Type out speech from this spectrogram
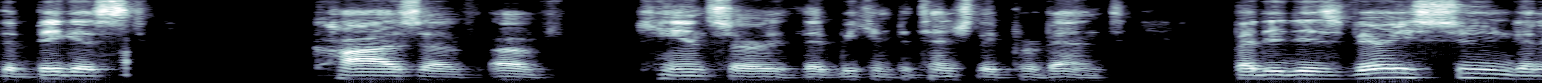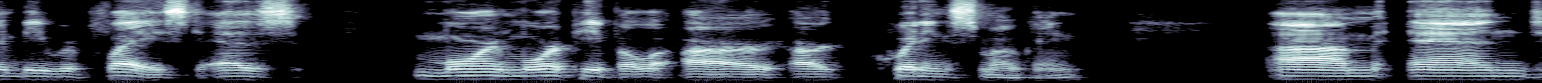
the biggest cause of of cancer that we can potentially prevent. But it is very soon going to be replaced as more and more people are, are quitting smoking. Um, and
